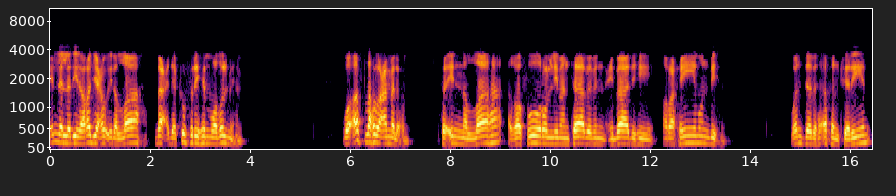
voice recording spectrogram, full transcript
إلا الذين رجعوا إلى الله بعد كفرهم وظلمهم. وأصلحوا عملهم. فإن الله غفور لمن تاب من عباده رحيم بهم. وانتبه أخي الكريم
